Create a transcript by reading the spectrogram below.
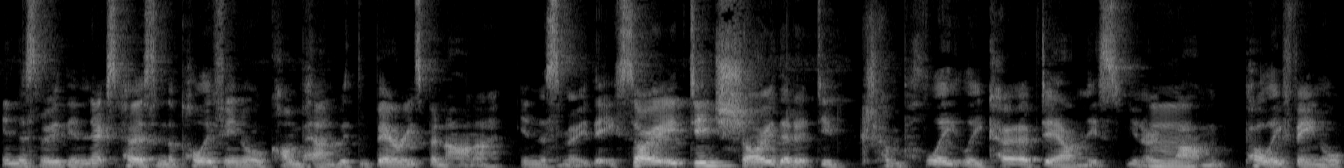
in the smoothie, the next person the polyphenol compound with the berries banana in the smoothie. So it did show that it did completely curve down this, you know, Mm. um, polyphenol.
